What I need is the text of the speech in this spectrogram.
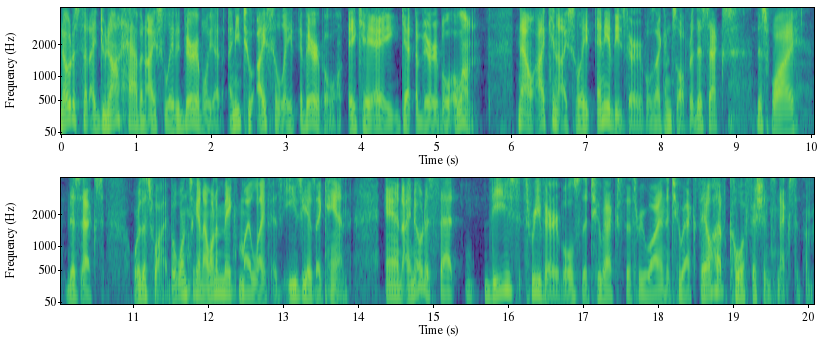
Notice that I do not have an isolated variable yet. I need to isolate a variable, aka get a variable alone. Now, I can isolate any of these variables. I can solve for this x, this y, this x, or this y. But once again, I want to make my life as easy as I can. And I notice that these three variables, the 2x, the 3y, and the 2x, they all have coefficients next to them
